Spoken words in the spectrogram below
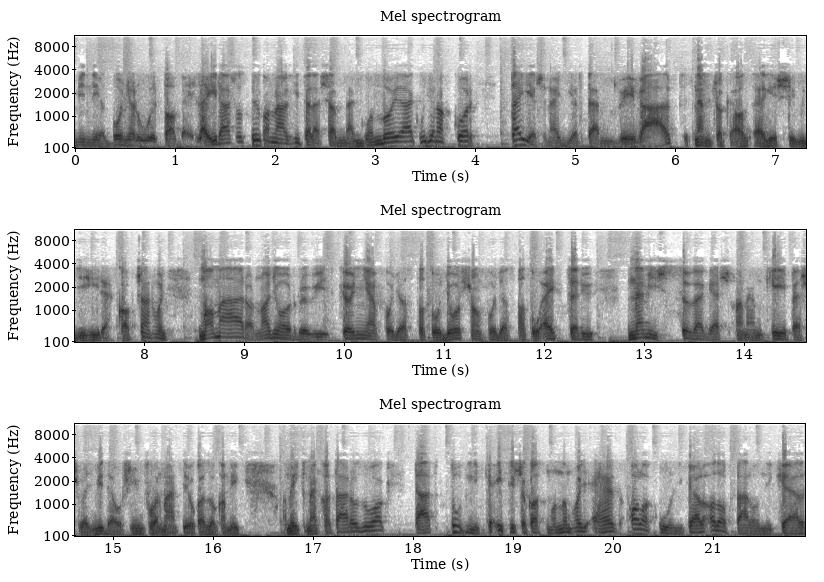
minél bonyolultabb egy leírás, azt ők annál hitelesebbnek gondolják, ugyanakkor teljesen egyértelművé vált, nem csak az egészségügyi hírek kapcsán, hogy ma már a nagyon rövid, könnyen fogyasztható, gyorsan fogyasztható, egyszerű, nem is szöveges, hanem képes vagy videós információk azok, amik, amik meghatározóak. Tehát tudni kell, itt is csak azt mondom, hogy ehhez alakulni kell, adaptálódni kell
